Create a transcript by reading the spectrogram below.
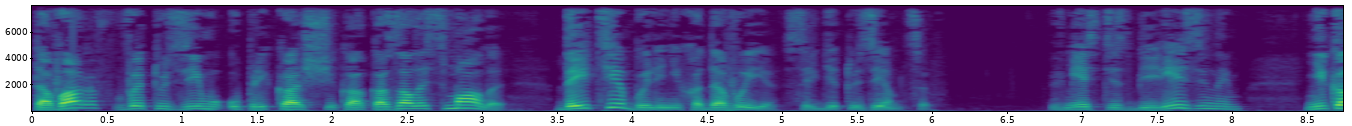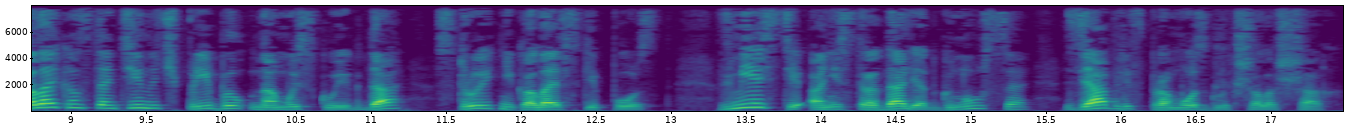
Товаров в эту зиму у приказчика оказалось мало, да и те были не ходовые среди туземцев. Вместе с Березиным Николай Константинович прибыл на мыс Куигда строить Николаевский пост. Вместе они страдали от гнуса, зябли в промозглых шалашах.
